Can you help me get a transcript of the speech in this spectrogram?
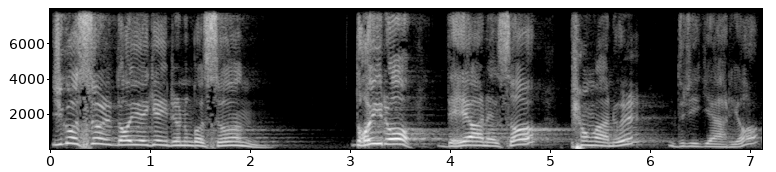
이것을 너희에게 이르는 것은 너희로 내 안에서 평안을 누리게 하려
